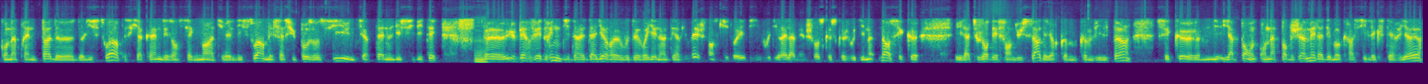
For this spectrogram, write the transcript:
qu'on n'apprenne pas de, l'histoire, parce qu'il y a quand même des enseignements à tirer de l'histoire, mais ça suppose aussi une certaine lucidité. Mmh. Euh, Hubert Védrine dit d'ailleurs, vous devriez l'interviewer, je pense qu'il vous dirait la même chose que ce que je vous dis maintenant, c'est que il a toujours défendu ça, d'ailleurs comme comme Villepin, c'est que il y a, on n'apporte jamais la démocratie de l'extérieur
